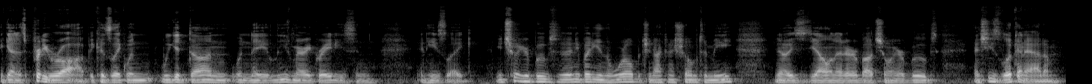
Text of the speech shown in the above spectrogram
again, it's pretty raw because like when we get done, when they leave Mary Grady's and and he's like, "You'd show your boobs to anybody in the world, but you're not going to show them to me." You know, he's yelling at her about showing her boobs, and she's looking at him,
